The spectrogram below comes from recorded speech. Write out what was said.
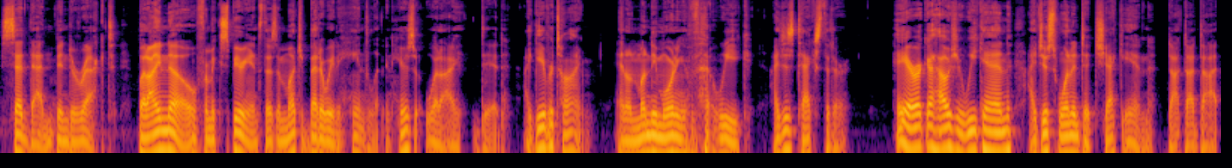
said that and been direct. But I know from experience there's a much better way to handle it. And here's what I did I gave her time. And on Monday morning of that week, I just texted her, Hey Erica, how's your weekend? I just wanted to check in. Dot dot dot.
